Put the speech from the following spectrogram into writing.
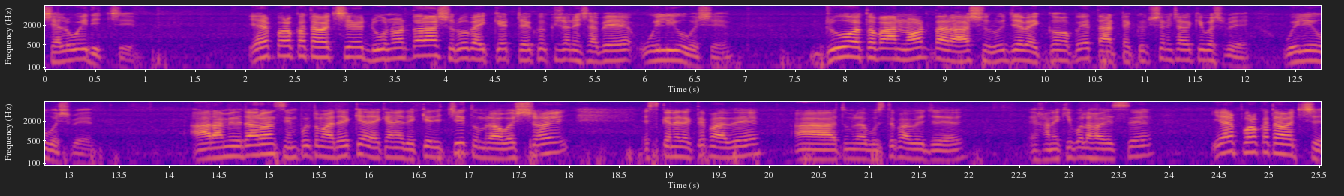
শেল উই দিচ্ছি? এরপর কথা হচ্ছে ডু নট দ্বারা শুরু বাক্যের টেকুশন হিসাবে উইল ইউ বসে। ডু অথবা নট দ্বারা শুরু যে বাক্য হবে, তার টেকুশন হিসাবে কি বসবে? উইল ইউ বসবে। আর আমি উদাহরণ সিম্পল তোমাদেরকে এখানে দেখিয়ে দিচ্ছি। তোমরা অবশ্যই স্ক্যানে দেখতে পাবে, আর তোমরা বুঝতে পারবে যে এখানে কি বলা হয়েছে। এরপর কথা হচ্ছে।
